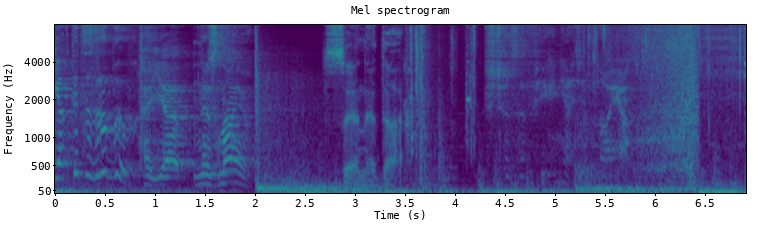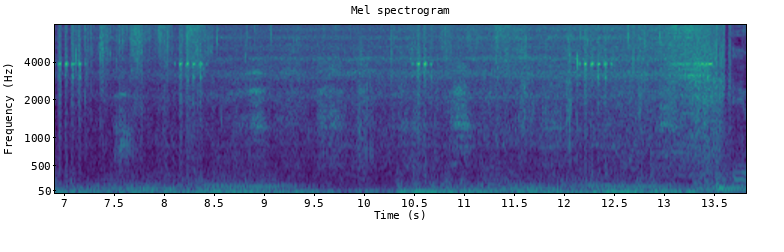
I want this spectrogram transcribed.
Як ти це зробив? Та я не знаю, це не дар. що за фігня зі мною. І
